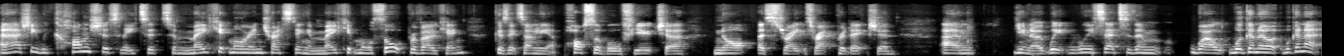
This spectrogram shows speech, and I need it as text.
And actually, we consciously, to, to make it more interesting and make it more thought provoking, because it's only a possible future, not a straight threat prediction. Um, you know, we, we said to them, well, we're gonna we're gonna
